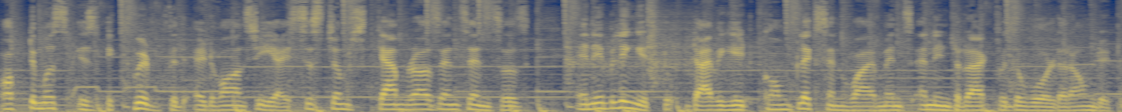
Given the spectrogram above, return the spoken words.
Optimus is equipped with advanced AI systems, cameras, and sensors, enabling it to navigate complex environments and interact with the world around it.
